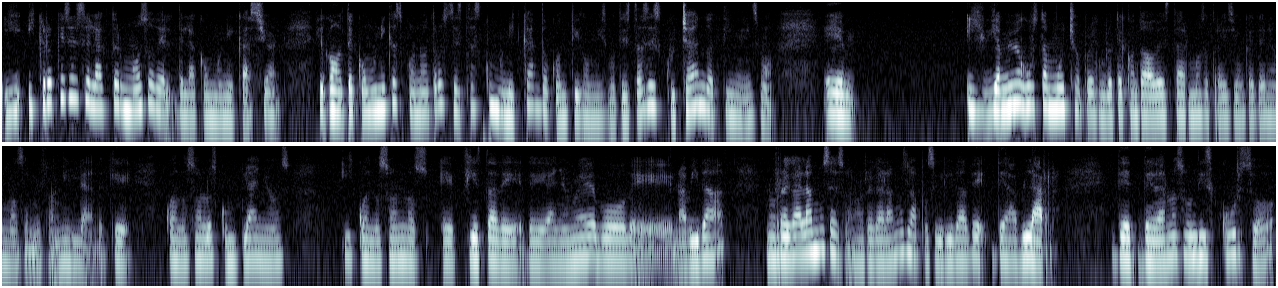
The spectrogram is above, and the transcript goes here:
Y, y creo que ese es el acto hermoso de, de, la comunicación, que cuando te comunicas con otros, te estás comunicando contigo mismo, te estás escuchando a ti mismo. Eh, y, y, a mí me gusta mucho, por ejemplo, te he contado de esta hermosa tradición que tenemos en mi familia, de que cuando son los cumpleaños, y cuando son los eh, fiesta de, de, Año Nuevo, de Navidad, nos regalamos eso, nos regalamos la posibilidad de, de hablar, de, de, darnos un discurso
